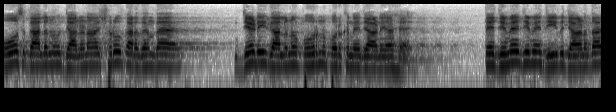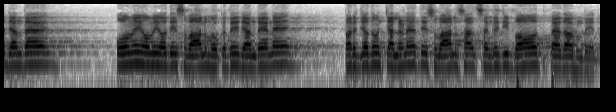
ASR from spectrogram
ਉਸ ਗੱਲ ਨੂੰ ਜਾਣਨਾ ਸ਼ੁਰੂ ਕਰ ਦਿੰਦਾ ਹੈ, ਜਿਹੜੀ ਗੱਲ ਨੂੰ ਪੂਰਨ ਪੁਰਖ ਨੇ ਜਾਣਿਆ ਹੈ। ਤੇ ਜਿਵੇਂ ਜਿਵੇਂ ਜੀਵ ਜਾਣਦਾ ਜਾਂਦਾ ਹੈ, ਉਵੇਂ ਉਵੇਂ ਉਹਦੇ ਸਵਾਲ ਮੁੱਕਦੇ ਜਾਂਦੇ ਨੇ। ਪਰ ਜਦੋਂ ਚੱਲਣਾ ਤੇ ਸਵਾਲ ਸਾਧ ਸੰਗਤ ਜੀ ਬਹੁਤ ਪੈਦਾ ਹੁੰਦੇ ਨੇ।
